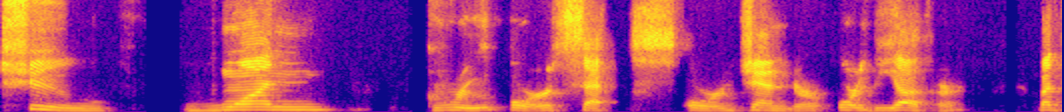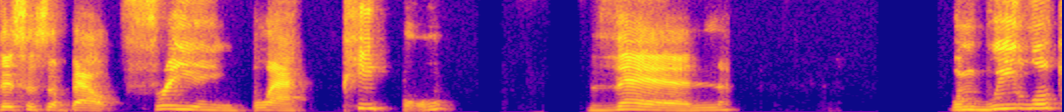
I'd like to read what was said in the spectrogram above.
to one group or sex or gender or the other, but this is about freeing Black people, then when we look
